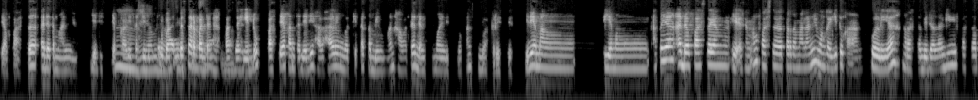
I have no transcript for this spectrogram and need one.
Tiap fase ada temannya. Jadi setiap kali Hmm, terjadi iya benar. perubahan Tiap besar fase pada ada fase temannya. hidup, pasti akan terjadi hal-hal yang buat kita kebingungan, khawatir, dan semua yang disebutkan sebuah krisis. Jadi emang Iya emang apa ya ada fase yang ya SMA fase pertemanannya emang kayak gitu kan. Kuliah ngerasa beda lagi fase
